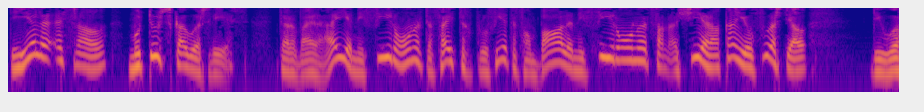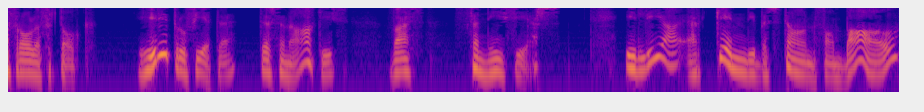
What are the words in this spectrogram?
Die hele Israel moet toeskouers wees terwyl hy en die 450 profete van Baal en die 400 van Ashera kan jou voorstel die hoofrolle vertolk. Hierdie profete tussen hakies was Fenisiërs. Elia erken die bestaan van Baal,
